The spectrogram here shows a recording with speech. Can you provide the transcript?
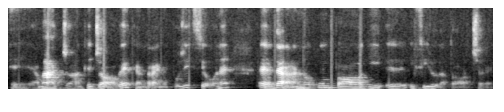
e, a maggio anche Giove che andrà in opposizione eh, daranno un po' di, eh, di filo da torcere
